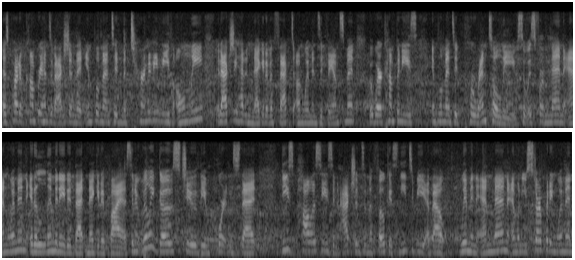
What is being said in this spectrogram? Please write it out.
as part of comprehensive action that implemented maternity leave only, it actually had a negative effect on women's advancement, but where companies implemented parental leave, so it was for men and women, it eliminated that negative bias. And it really goes to the importance that these policies and actions and the focus need to be about women and men, and when you start putting women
